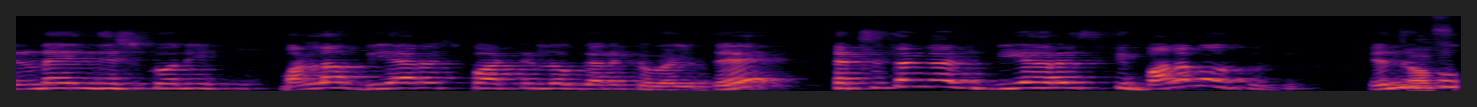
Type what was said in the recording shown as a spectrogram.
నిర్ణయం తీసుకొని మళ్ళా బీఆర్ఎస్ పార్టీలో గనక వెళ్తే ఖచ్చితంగా అది బీఆర్ఎస్కి బలం అవుతుంది ఎందుకు.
